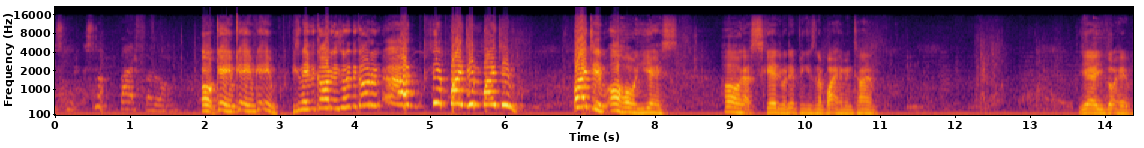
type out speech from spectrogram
it's, it's not bad for long. Oh, get him, get him, get him. He's gonna hit the garden, he's gonna hit the garden. Ah, bite him, bite him. Bite him. Oh, yes. Oh, that scared him. I didn't think he was gonna bite him in time. Yeah, you got him.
